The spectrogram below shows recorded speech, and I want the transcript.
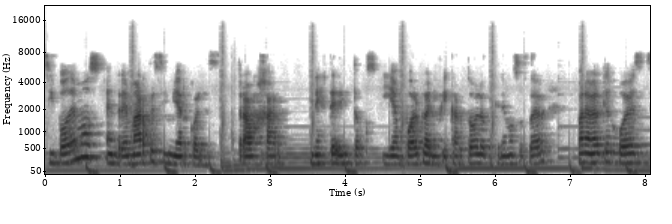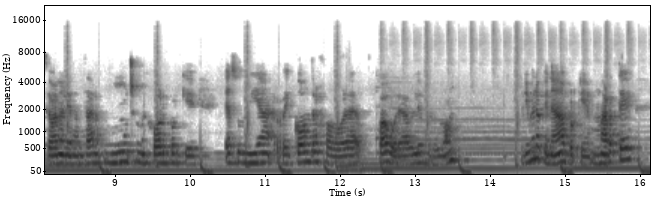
si podemos entre martes y miércoles trabajar en este detox y en poder planificar todo lo que queremos hacer, van a ver que el jueves se van a levantar mucho mejor porque es un día recontra favorable. Perdón. Primero que nada porque Marte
